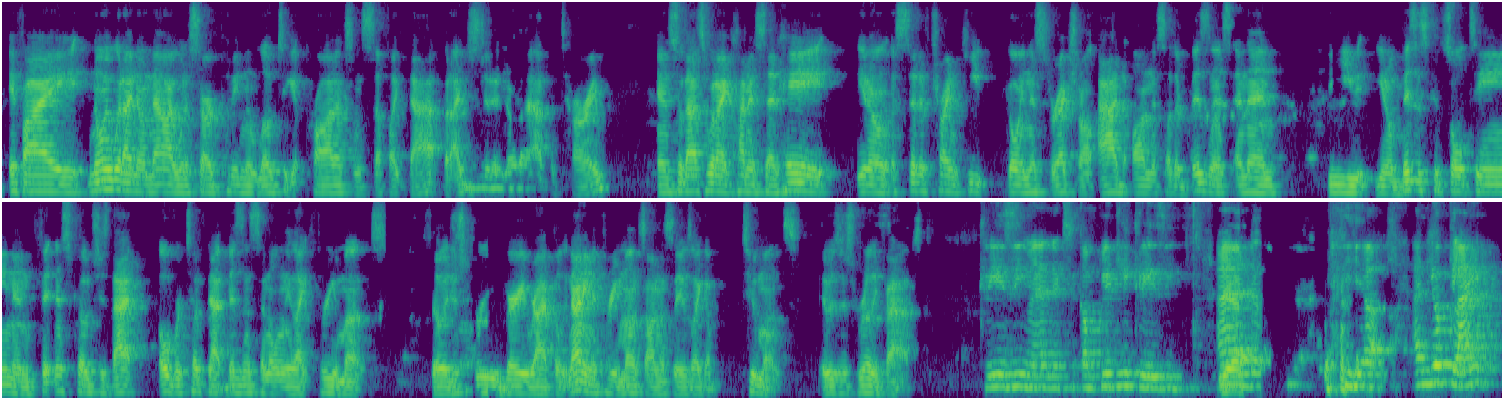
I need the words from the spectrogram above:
if I knowing what I know now, I would have started putting in low ticket products and stuff like that. But I just didn't know that at the time, and so that's when I kind of said, "Hey, you know, instead of trying to keep going this direction, I'll add on this other business." And then the you know business consulting and fitness coaches that overtook that business in only like three months. So it just grew very rapidly. Not even three months, honestly. It was like a two months. It was just really fast. Crazy, man. It's completely crazy. And yeah, yeah. and your client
